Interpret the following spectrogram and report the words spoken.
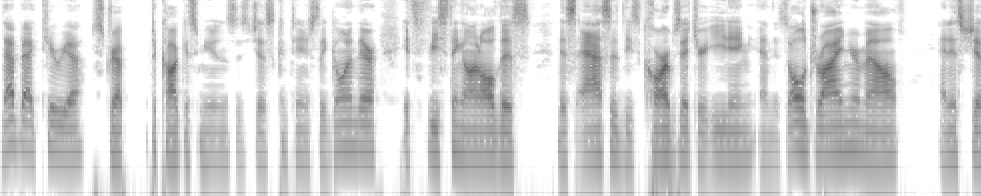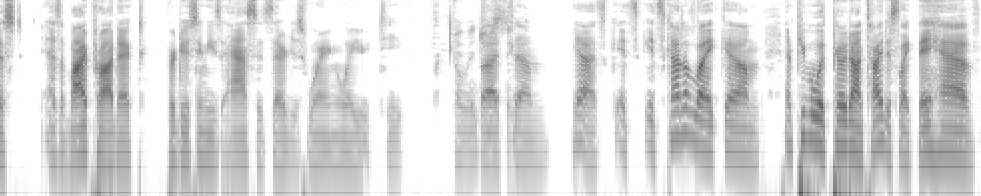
that bacteria, Streptococcus mutans, is just continuously going there. It's feasting on all this this acid, these carbs that you're eating, and it's all dry in your mouth, and it's just as a byproduct producing these acids that are just wearing away your teeth. Oh, interesting. But um, yeah, it's it's it's kind of like um, and people with periodontitis, like they have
